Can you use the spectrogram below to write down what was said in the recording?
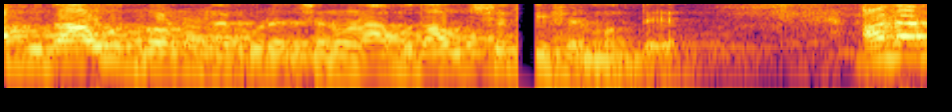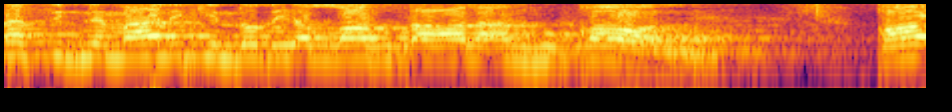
আবু দাউদ বর্ণনা করেছেন ওনা আবু দাউদ শরীফের মধ্যে عن انس بن مالك رضي الله تعالى عنه قال قال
